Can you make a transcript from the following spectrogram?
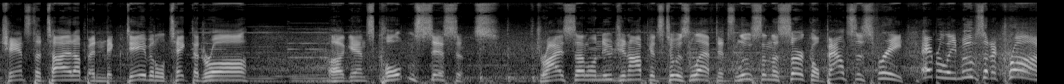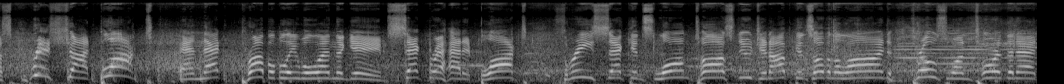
Chance to tie it up, and McDavid will take the draw against Colton Sissons. Draisaitl and Nugent Hopkins to his left. It's loose in the circle. Bounces free. Eberle moves it across. Wrist shot blocked. And that probably will end the game. Sekera had it blocked. Three seconds. Long toss. Nugent Hopkins over the line. Throws one toward the net.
